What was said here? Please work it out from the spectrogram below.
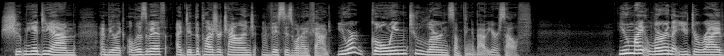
shoot me a DM, and be like, Elizabeth, I did the pleasure challenge. This is what I found. You are going to learn something about yourself. You might learn that you derive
